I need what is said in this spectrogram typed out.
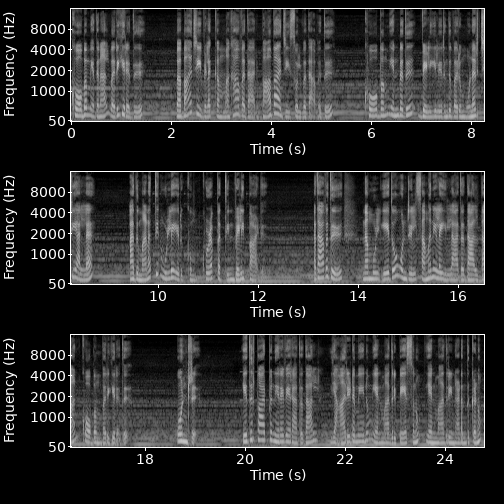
கோபம் எதனால் வருகிறது? பபாஜி விளக்கம் மகாவதார் பாபாஜி சொல்வதாவது கோபம் என்பது வெளியிலிருந்து வரும் உணர்ச்சி அல்ல அது மனத்தின் உள்ளே இருக்கும் குழப்பத்தின் வெளிப்பாடு. அதாவது நம்முள் ஏதோ ஒன்றில் சமநிலை இல்லாததால் தான் கோபம் வருகிறது. ஒன்று எதிர்பார்ப்பு நிறைவேறாததால் யாரிடமேனும் என் மாதிரி பேசணும் என் மாதிரி நடந்துக்கணும்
